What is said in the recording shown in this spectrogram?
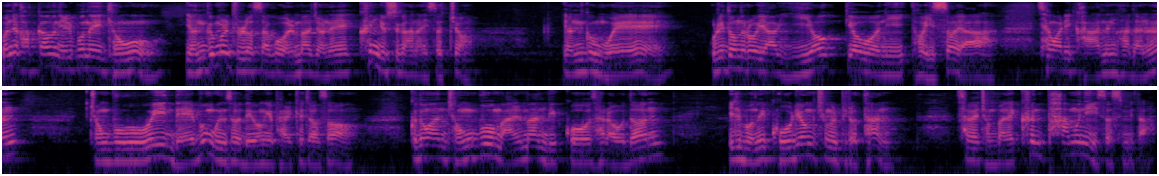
먼저 가까운 일본의 경우 연금을 둘러싸고 얼마 전에 큰 뉴스가 하나 있었죠 연금 외에 우리 돈으로 약 2억여 원이 더 있어야 생활이 가능하다는 정부의 내부 문서 내용이 밝혀져서 그동안 정부 말만 믿고 살아오던 일본의 고령층을 비롯한 사회 전반에 큰 파문이 있었습니다.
